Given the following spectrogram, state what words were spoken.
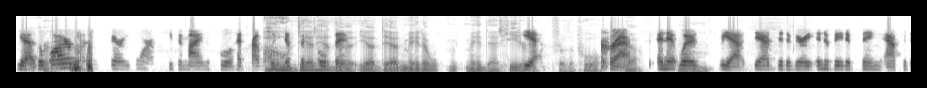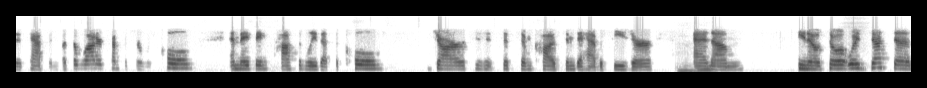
Yeah, the Correct. water was very warm. Keep in mind, the pool had probably oh, just Dad had the yeah. Dad made a made that heater yeah. for the pool. Correct, yeah. and it was mm-hmm. yeah. Dad did a very innovative thing after this happened, but the water temperature was cold and they think possibly that the cold jar to his system caused him to have a seizure. Mm-hmm. And, um, you know, so it was just a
